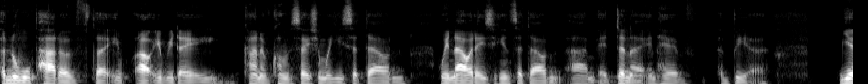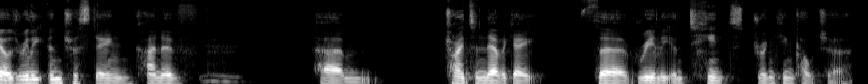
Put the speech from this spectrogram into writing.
a normal part of the, our everyday kind of conversation where you sit down, where nowadays you can sit down um, at dinner and have a beer. Yeah, it was really interesting kind of um, trying to navigate the really intense drinking culture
